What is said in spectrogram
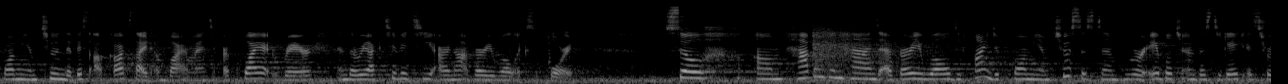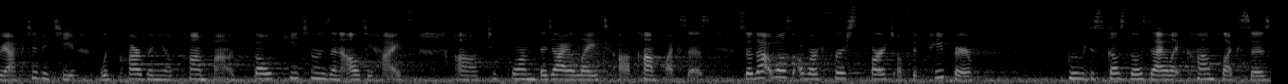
chromium-2 in the bis alkoxide environment are quite rare and the reactivity are not very well explored. So um, having in hand a very well-defined chromium-2 system, we were able to investigate its reactivity with carbonyl compounds, both ketones and aldehydes, uh, to form the diolate uh, complexes. So that was our first part of the paper. We discussed those diolate complexes.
